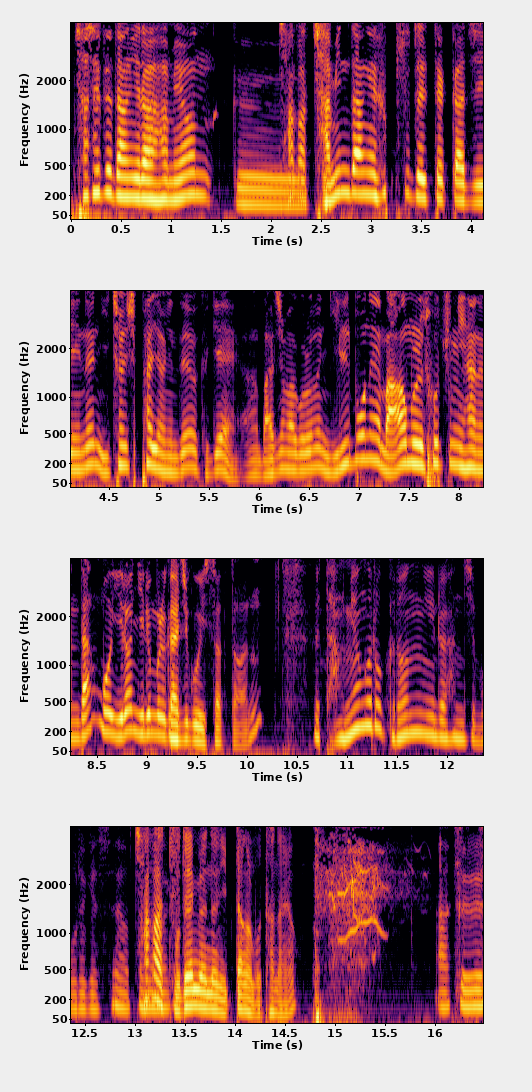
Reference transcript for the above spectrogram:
차세대당이라 하면 그 차가 자민당에 흡수될 때까지는 2018년인데요. 그게 아, 마지막으로는 일본의 마음을 소중히 하는 당 뭐 이런 이름을 가지고 있었던 왜 당명으로 그런 일을 한지 모르겠어요. 차가 두 대면은 입당을 못 하나요? 아, 그,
